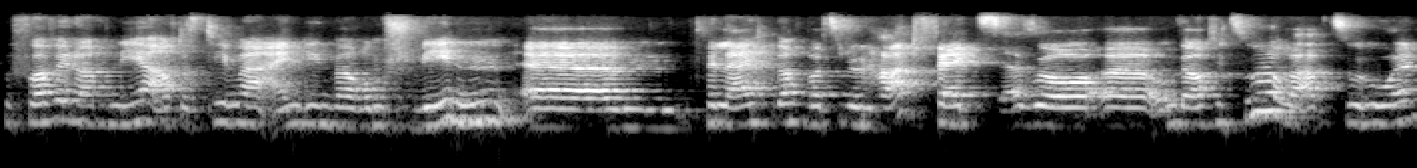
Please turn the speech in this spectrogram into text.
Bevor wir noch näher auf das Thema eingehen, warum Schweden, ähm, vielleicht noch mal zu den Hard Facts, also äh, um da auch die Zuhörer abzuholen.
